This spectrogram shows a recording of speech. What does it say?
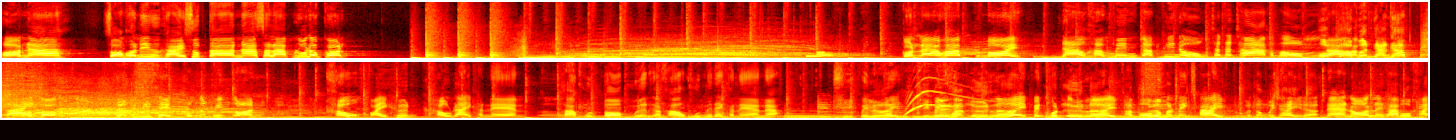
พร้อมนะสองคนนี้คือใครซุปตาหน้าสลับรู้แล้วกด กดแล้วครับคุณบอย ดาวขำมินกับพี่โหน่งชัชชาครับผมผมตอบเหมือนกันครับเขาตอบเดี๋ยวไม่มีสิทธิ์ผมต้องผิดก่อน เขาไฟขึ้นเขาได้คะแนนถถ้าคุณตอบเหมือนกับเขาคุณไม่ได้คะแนนนะ ฉีกไปเลยฉีกไปเป็นเลยคครันบอื่นเลย เป็นคนอื่นเลยครับผม เผื่อมันไม่ใช่ก็ต้องไม่ใช่แล้ว แน่นอนเลยครับ ครับผม ใคร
